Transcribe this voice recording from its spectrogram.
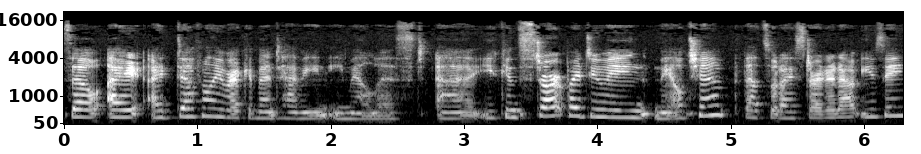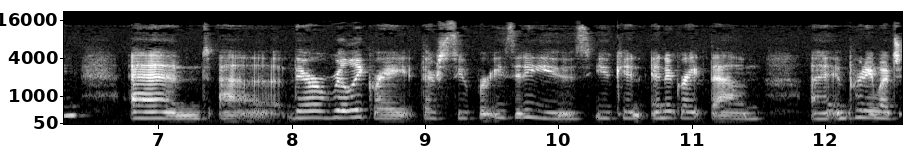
So I, I definitely recommend having an email list. Uh, you can start by doing MailChimp. That's what I started out using. And uh, they're really great. They're super easy to use. You can integrate them uh, in pretty much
